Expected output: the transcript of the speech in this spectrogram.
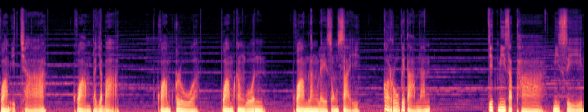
ความอิจฉา ความพยาบาท ความกลัว ความกังวล ความลังเลสงสัย ก็รู้ไปตามนั้น จิตมีศรัทธา มีศีล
